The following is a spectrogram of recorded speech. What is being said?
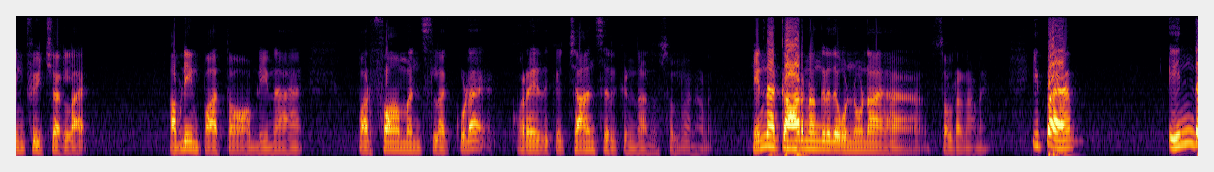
இன் ஃப்யூச்சரில் அப்படின்னு பார்த்தோம் அப்படின்னா பர்ஃபார்மன்ஸில் கூட குறையிறதுக்கு சான்ஸ் இருக்குன்னு தான் நான் சொல்லுவேன் நான். என்ன காரணங்கிறது ஒன்று ஒன்றா சொல்கிறேன் நான். இப்போ இந்த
